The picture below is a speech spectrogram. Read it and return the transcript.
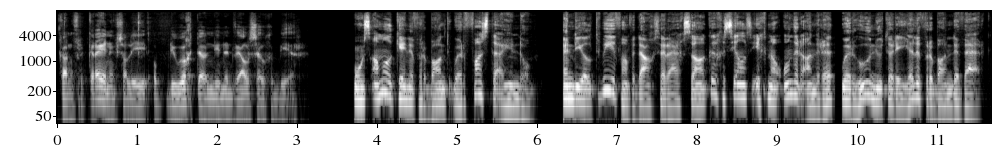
kan verkry en ek sal u op die hoogte hou indien dit wel sou gebeur. Ons almal ken 'n verband oor vaste eiendom. In deel 2 van vandag se regsaake gesels ek nou onder andere oor hoe notariële verbande werk.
